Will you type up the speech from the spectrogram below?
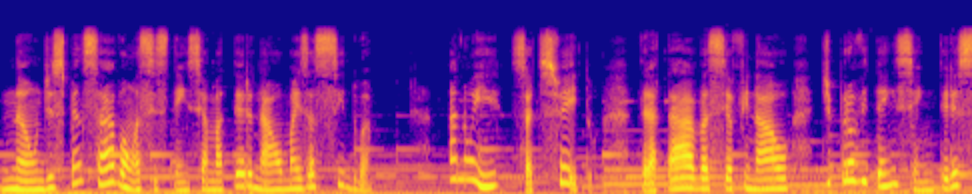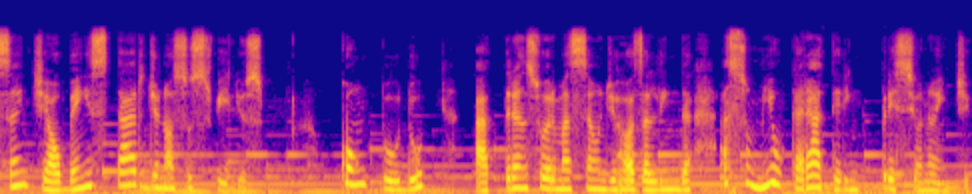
não dispensavam assistência maternal mais assídua. Anuí, satisfeito. Tratava-se, afinal, de providência interessante ao bem-estar de nossos filhos. Contudo, a transformação de Rosalinda assumiu caráter impressionante.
